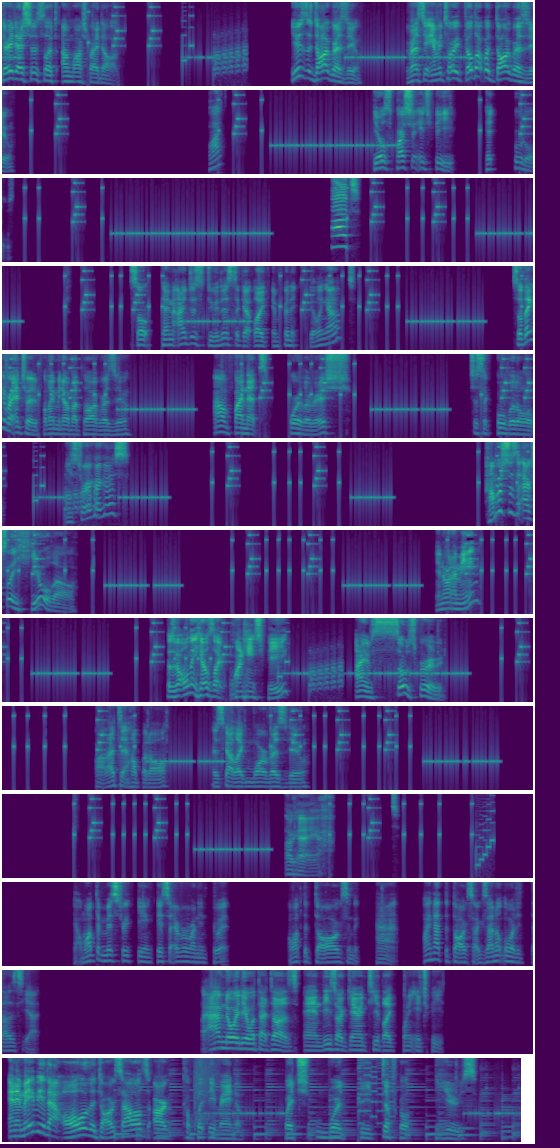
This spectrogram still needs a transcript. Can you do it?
Dirty dishes left unwashed by a dog. Use the dog residue. The rest of your inventory filled up with dog residue. What? Heals question HP. Hit poodles. What? So, can I just do this to get, like, infinite healing apps? So thank you for entering, for letting me know about dog residue. I don't find that spoilerish. Just a cool little Easter egg, I guess? How much does it actually heal, though? You know what I mean? Because it only heals like 1 HP? I am so screwed. Oh, that didn't help at all. I just got like more residue. Okay. I want the mystery key in case I ever run into it. I want the dogs and the cat. Why not the dogs? Because I don't know what it does yet. I have no idea what that does. And these are guaranteed like 20 HP. And it may be that all the dog salads are completely random, which would be difficult to use.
